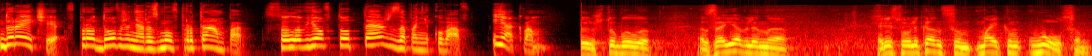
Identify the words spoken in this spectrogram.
До речі, в продовження розмов про Трампа Соловйов то теж запанікував. Як вам? что было заявлено республиканцем Майком Уолсом,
